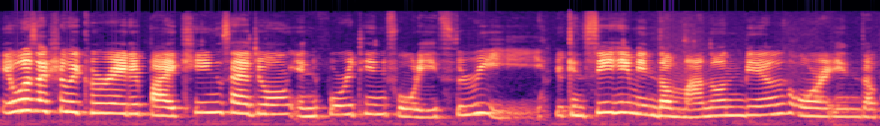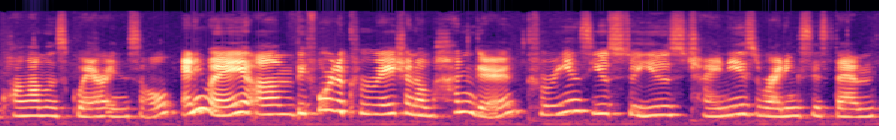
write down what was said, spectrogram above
It was actually created by King Sejong in 1443. You can see him in the Manwon or in the Gwanghwamun Square in Seoul. Anyway, um, before the creation of Hangul, Koreans used to use Chinese writing system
